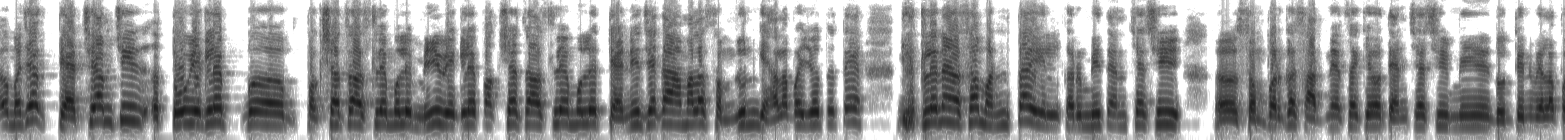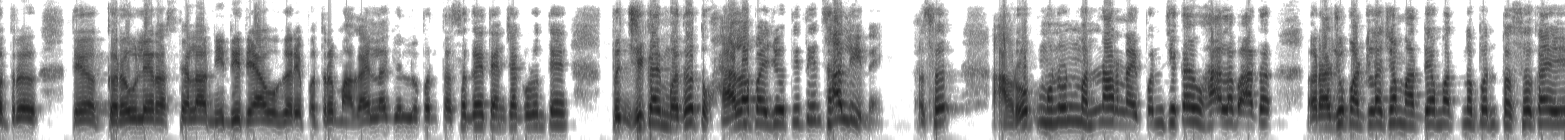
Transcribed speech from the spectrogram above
म्हणजे त्याची आमची तो वेगळ्या पक्षाचा असल्यामुळे मी वेगळ्या पक्षाचा असल्यामुळे त्याने जे काय आम्हाला समजून घ्यायला पाहिजे होतं ते घेतलं नाही असं म्हणता येईल. कारण मी त्यांच्याशी संपर्क साधण्याचा किंवा त्यांच्याशी मी दोन तीन वेळा पत्र ते करवले रस्त्याला निधी द्या वगैरे पत्र मागायला गेलो. पण तसं काही त्यांच्याकडून ते जी काही मदत व्हायला पाहिजे होती ती झाली नाही. असं आरोप म्हणून म्हणणार नाही. पण जे काही व्हायला आता राजू पाटलाच्या माध्यमातून पण तसं काही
